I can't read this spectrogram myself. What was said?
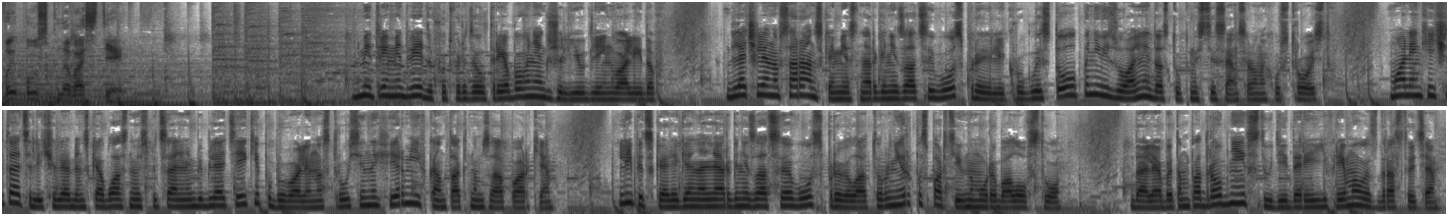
Выпуск новостей. Дмитрий Медведев утвердил требования к жилью для инвалидов. Для членов Саранской местной организации ВОЗ провели круглый стол по невизуальной доступности сенсорных устройств. Маленькие читатели Челябинской областной специальной библиотеки побывали на Струсиной ферме и в контактном зоопарке. Липецкая региональная организация ВОЗ провела турнир по спортивному рыболовству. Далее об этом подробнее в студии Дарья Ефремова. Здравствуйте.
